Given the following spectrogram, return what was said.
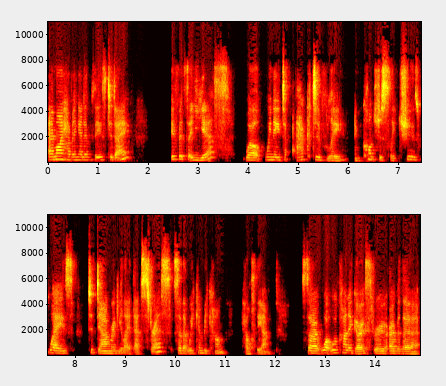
Am I having any of these today? If it's a yes, well, we need to actively and consciously choose ways to downregulate that stress so that we can become healthier. So, what we'll kind of go through over the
